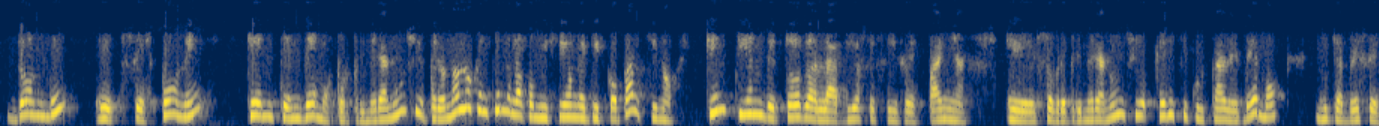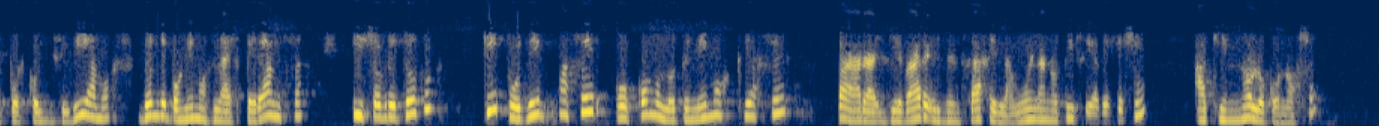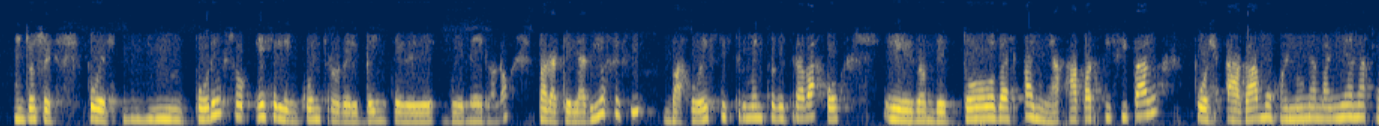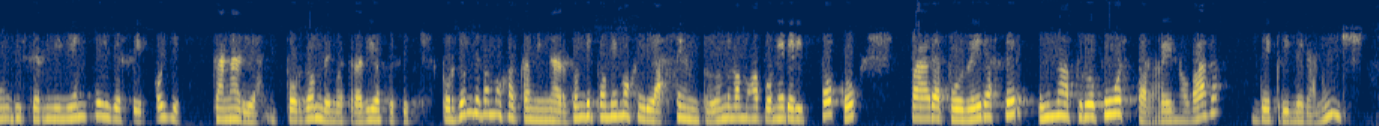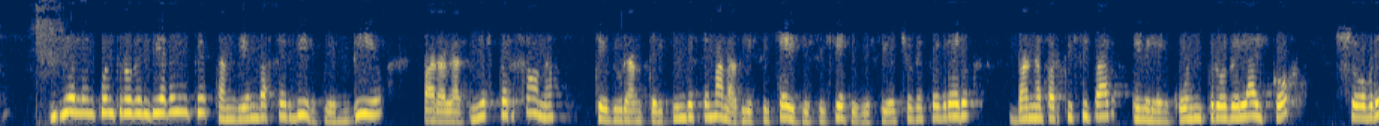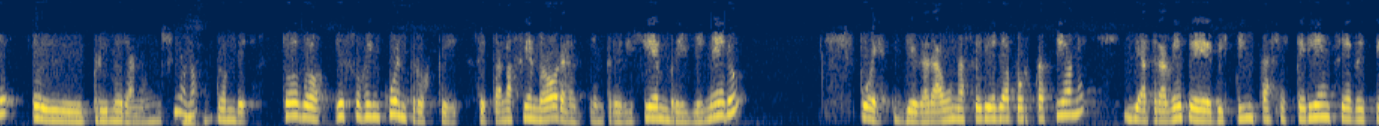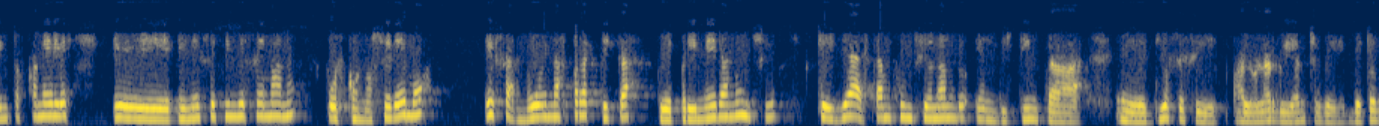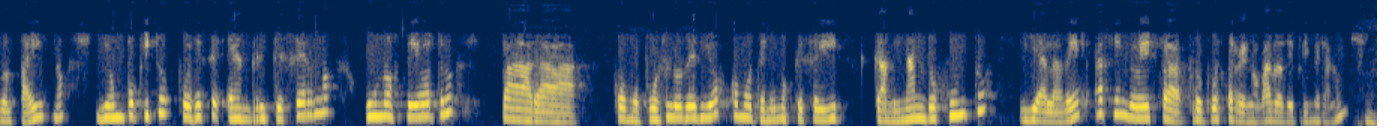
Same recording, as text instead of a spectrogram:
donde eh, se expone qué entendemos por primer anuncio, pero no lo que entiende la Comisión Episcopal, sino qué entiende toda la diócesis de España eh, sobre primer anuncio, qué dificultades vemos, muchas veces pues coincidíamos, dónde ponemos la esperanza y sobre todo qué podemos hacer o cómo lo tenemos que hacer para llevar el mensaje, la buena noticia de Jesús a quien no lo conoce. Entonces, pues mm, por eso es el encuentro del 20 de, enero, ¿no? Para que la diócesis, bajo ese instrumento de trabajo eh, donde toda España ha participado, pues hagamos en una mañana un discernimiento y decir, oye, Canarias, ¿por dónde nuestra diócesis? ¿Por dónde vamos a caminar? ¿Dónde ponemos el acento? ¿Dónde vamos a poner el foco para poder hacer una propuesta renovada de primer anuncio? Y el encuentro del día 20 también va a servir de envío para las 10 personas que durante el fin de semana 16, 17 y 18 de febrero van a participar en el encuentro de laicos sobre el primer anuncio, ¿no? Donde todos esos encuentros que se están haciendo ahora entre diciembre y enero, pues llegará una serie de aportaciones y a través de distintas experiencias, distintos paneles, eh, en ese fin de semana, pues conoceremos esas buenas prácticas de primer anuncio que ya están funcionando en distintas eh, diócesis a lo largo y ancho de, todo el país, ¿no? Y un poquito, pues, ese enriquecernos unos de otros para, como pueblo de Dios, como tenemos que seguir caminando juntos y a la vez haciendo esa propuesta renovada de primer anuncio.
